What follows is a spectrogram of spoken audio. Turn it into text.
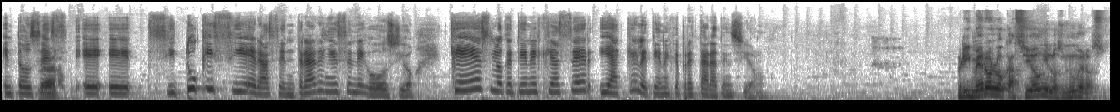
Entonces, Claro. eh, eh, si tú quisieras entrar en ese negocio, ¿qué es lo que tienes que hacer y a qué le tienes que prestar atención? Primero, locación y los números.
